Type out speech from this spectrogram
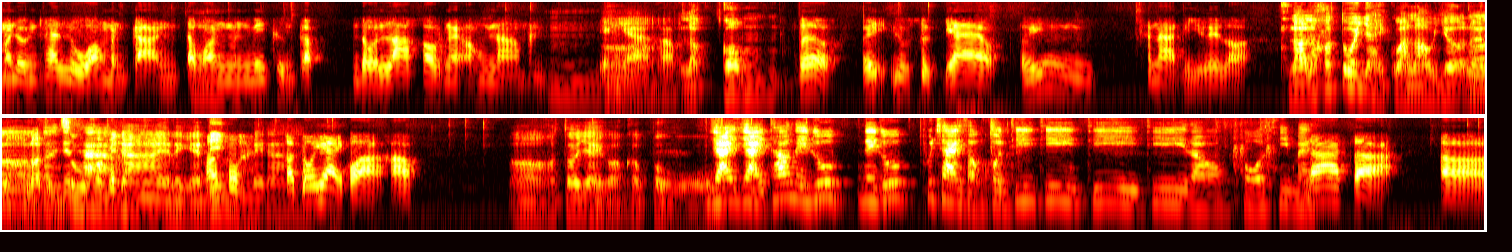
มันโดนแค่ล้วงเหมือนกัน แต่ว่ามันไม่ถึงกับโดนลากเข้าในห้องน้ำเหมือนอืมอย่างเงี้ยครับแล้วก้มเพื่อเฮ้ยรู้สึกแย่เฮ้ยขนาดนี้เลยเหรอเราแล้วเขาตัวใหญ่กว่าเราเยอะเลยเหรอเราถึงสู้เขาไม่ได้อะไรเงี้ยเขาดิ้นตัวไม่ได้เขาตัวใหญ่กว่าครับอ๋อเขาตัวใหญ่กว่ากระปูใหญ่ใหญ่เท่าในรูปในรูปผู้ชายสองคนที่ที่ที่ที่เราโพสต์นี่ไหมน่าจะเอ่อ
